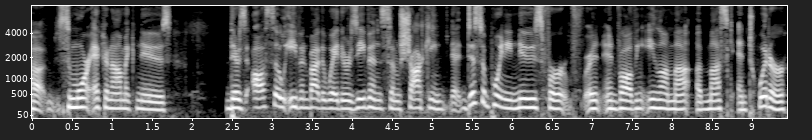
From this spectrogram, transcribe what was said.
uh, some more economic news there's also even by the way there's even some shocking disappointing news for, for involving Elon uh, Musk and Twitter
